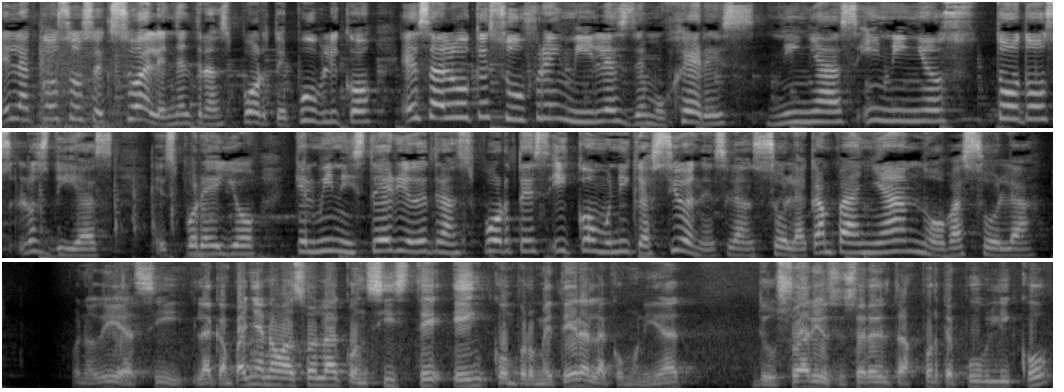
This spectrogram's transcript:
El acoso sexual en el transporte público es algo que sufren miles de mujeres, niñas y niños todos los días. Es por ello que el Ministerio de Transportes y Comunicaciones lanzó la campaña No va sola. Buenos días, sí. La campaña No va sola consiste en comprometer a la comunidad de usuarios y usuarios del transporte público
